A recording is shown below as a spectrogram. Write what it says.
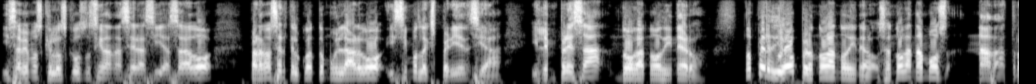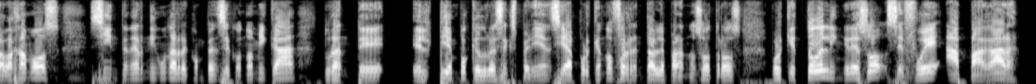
y sabemos que los costos iban a ser así asado, para no hacerte el cuento muy largo, hicimos la experiencia y la empresa no ganó dinero. No perdió, pero no ganó dinero. O sea, no ganamos nada. Trabajamos sin tener ninguna recompensa económica durante el tiempo que duró esa experiencia, porque no fue rentable para nosotros, porque todo el ingreso se fue a pagar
